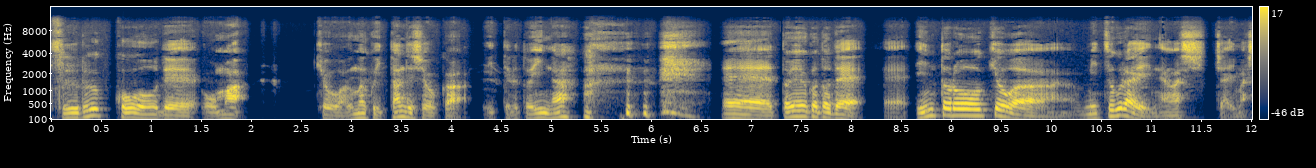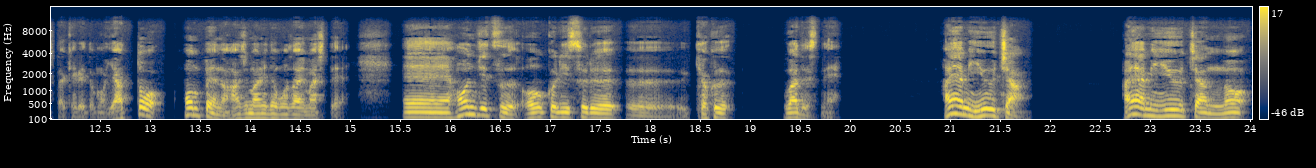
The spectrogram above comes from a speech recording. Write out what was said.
鶴子でおま。今日はうまくいったんでしょうか言ってるといいな。えー、ということで、えーイントロを今日は3つぐらい流しちゃいましたけれども、やっと本編の始まりでございまして、えー本日お送りする曲はですね、早見優ちゃん、早見優ちゃんの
